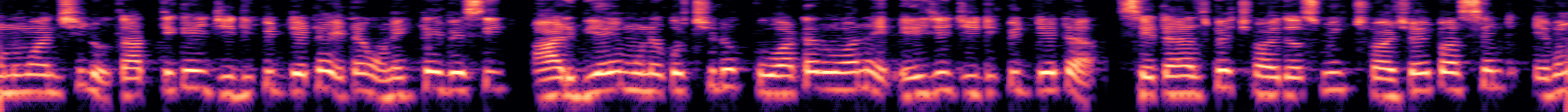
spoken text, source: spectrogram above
অনুমান ছিল, তার থেকে এই জিডিপির ডেটা এটা অনেকটাই বেশি। আরবিআই মনে করছিল কোয়ার্টার ওয়ানে এই যে জিডিপির ডেটা সেটা আসবে ছয় দশমিক ছয় ছয় পার্সেন্ট এবং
